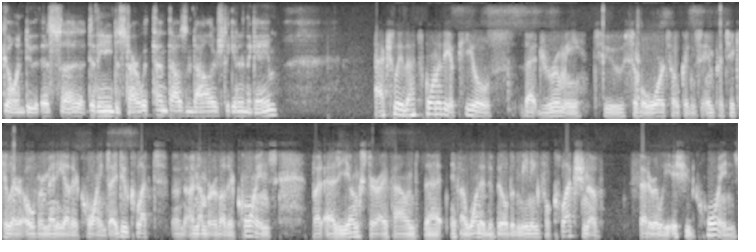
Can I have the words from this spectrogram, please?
go and do this"? Uh, do they need to start with ten thousand dollars to get in the game? Actually, that's one of the appeals that drew me to Civil War tokens in particular over many other coins. I do collect a, a number of other coins, but as a youngster, I found that if I wanted to build a meaningful collection of federally issued coins,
